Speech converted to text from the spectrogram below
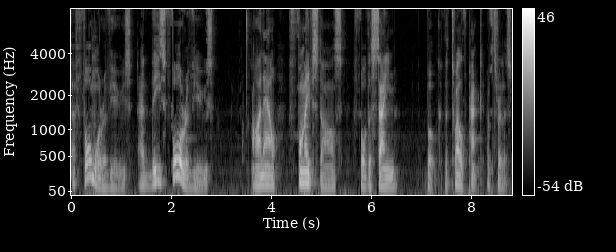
uh, four more reviews. And these four reviews are now five stars for the same book, the 12 pack of thrillers.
